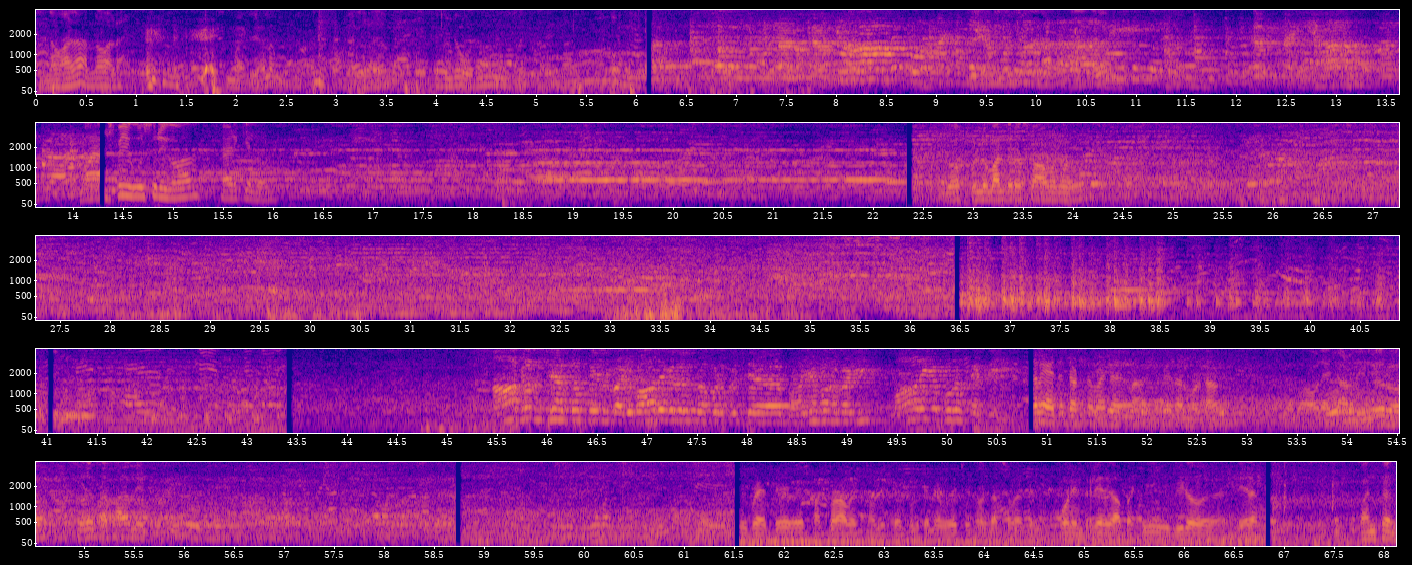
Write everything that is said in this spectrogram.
చిన్నవాడ అన్నవాడ మలయాళం మలయాళం. ఎక్కడికి పోతుంది ముందు? మర్చిపోయి కూర్చురు ఇగో సైడ్కి ఫుల్ మందిర స్వాములు. అయితే దర్శనం అయితే అయిపోయింది అనమాట మామూలు అయితే ఆడ తింటారు సూర్యుడు ప్రసాదం తింటారు ఇప్పుడైతే పద్మనాభ స్వామి టెంపుల్కి అయితే వచ్చేసిన దర్శనం అయితే ఫోన్ ఇంటర్ లేదు కాబట్టి వీడియో లేదంట. ఫంక్షన్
